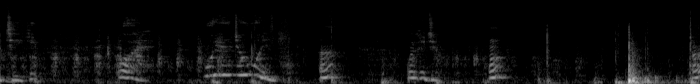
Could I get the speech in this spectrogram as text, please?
take it. Boy, What are you doing? Huh? What at you. Huh? Huh?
